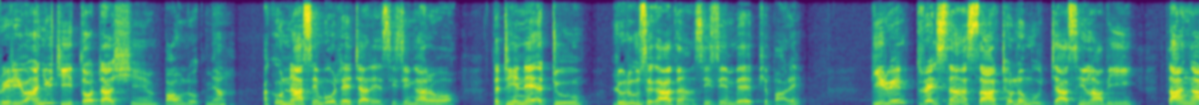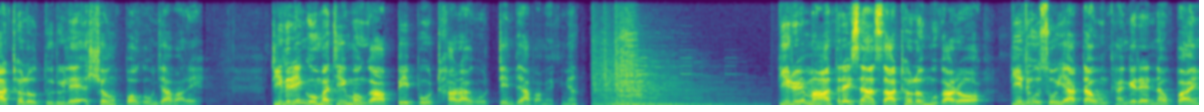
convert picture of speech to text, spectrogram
ရေဒီယိုအန်ယူဂျီတောတာရှင်ပေါင်းတို့ခင်ဗျာအခုနားဆင်ဖို့လှည့်ကြတဲ့အစီအစဉ်ကတော့သတင်းနဲ့အတူလူလူစကားသံအစီအစဉ်ပဲဖြစ်ပါတယ်ပြည်တွင်းတရိတ်ဆန်အစာထုတ်လုပ်မှုကျဆင်းလာပြီးသားငါထုတ်လုပ်သူတွေလည်းအရှုံးပေါ်ကုန်ကြပါတယ်ဒီသတင်းကိုမကြီးမုံကပေးပို့ထားတာကိုတင်ပြပါမယ်ခင်ဗျာပြည်တွင်းမှာတရိတ်ဆန်အစာထုတ်လုပ်မှုကတော့ပြည်သူအစိုးရတာဝန်ခံခဲ့တဲ့နောက်ပိုင်း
